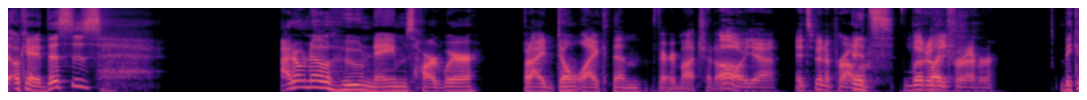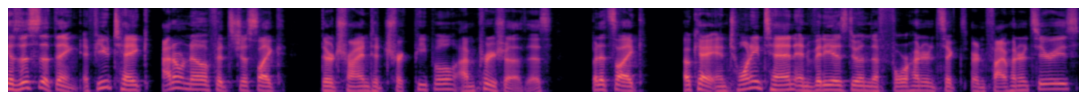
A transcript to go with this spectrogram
Okay, this is I don't know who names hardware, but I don't like them very much at all. oh yeah, it's been a problem. It's literally like- forever. because this is the thing. If you take, I don't know if it's just like they're trying to trick people. I'm pretty sure that is, but it's like okay, in 2010, Nvidia is doing the 406 or 500 series,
